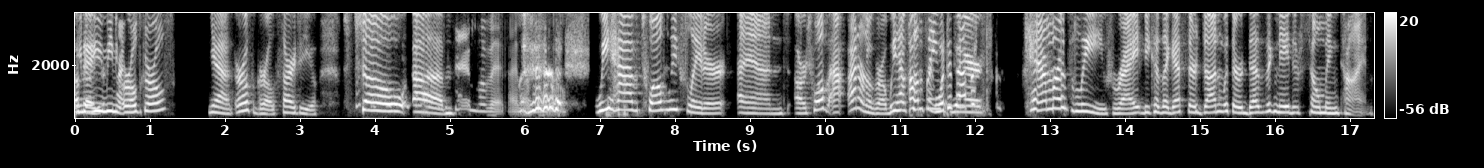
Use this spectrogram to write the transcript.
you know Okay, you mean. Earl's girls? Yeah, earls girls. Sorry to you. So, um, I love it. I love it. we have 12 weeks later, and or 12. I, don't know, girl. We have was like, something what just where happened? cameras leave, right? Because I guess they're done with their designated filming time.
